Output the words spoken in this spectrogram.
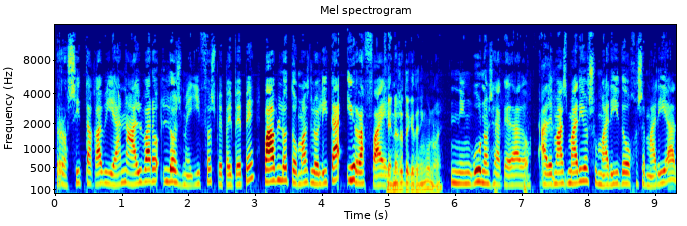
Rosita, Gaby, Ana, Álvaro, los mellizos, Pepa y Pepe, Pablo, Tomás, Lolita y Rafael. Que no se te quede ninguno, ¿eh? Ninguno se ha quedado. Además, Mario, su marido José María,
